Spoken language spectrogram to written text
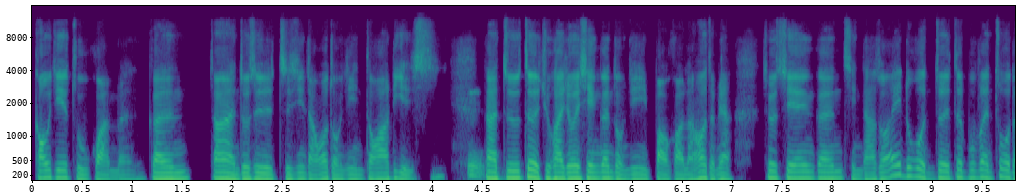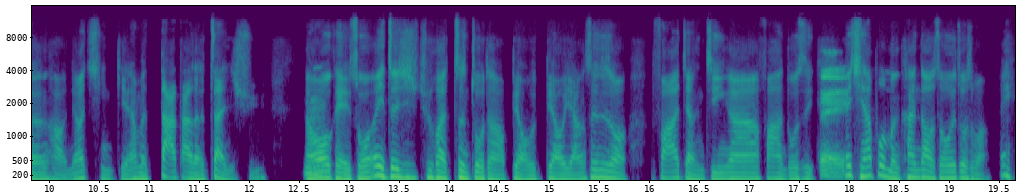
高阶主管们跟当然就是执行长或总经理都要列席。那就是这个区块就会先跟总经理报告，然后怎么样？就先跟请他说，哎，如果你对这部分做得很好，你要请给他们大大的赞许，然后可以说，哎，这些区块正做得好，表表扬，甚至说发奖金啊，发很多事情。对，哎，其他部门看到的时候会做什么？哎。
